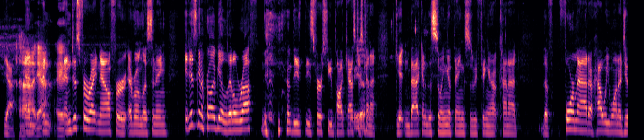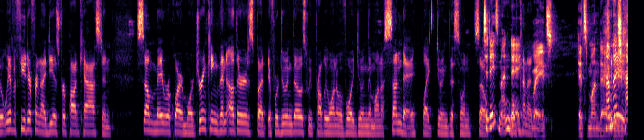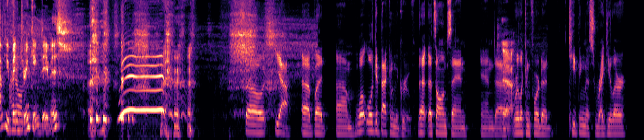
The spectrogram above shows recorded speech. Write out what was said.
Yeah. Uh, and, yeah, and, it- and just for right now, for everyone listening, it is going to probably be a little rough. you know, these these first few podcasts, just kind of getting back into the swing of things as we figure out kind of the format of how we want to do it. We have a few different ideas for podcast, and some may require more drinking than others. But if we're doing those, we probably want to avoid doing them on a Sunday, like doing this one. So Today's Monday. kind of wait, it's it's Monday. How much have you been drinking, David? So yeah, uh, but um, we'll we'll get back into the groove. That that's all I'm saying, and uh, Yeah. we're looking forward to keeping this regular.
